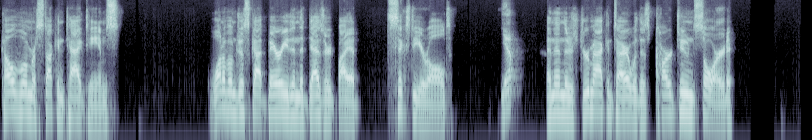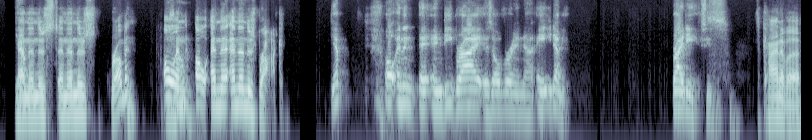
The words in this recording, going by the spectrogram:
A couple of them are stuck in tag teams. One of them just got buried in the desert by a 60 year old. Yep. And then there's Drew McIntyre with his cartoon sword. Yep. And then there's and then there's Roman. Oh, There's and Roman. oh, and then and then there's Brock. Yep. Oh, and then and D. Bry is over in uh, AEW. Bry D. Excuse me. It's kind of a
